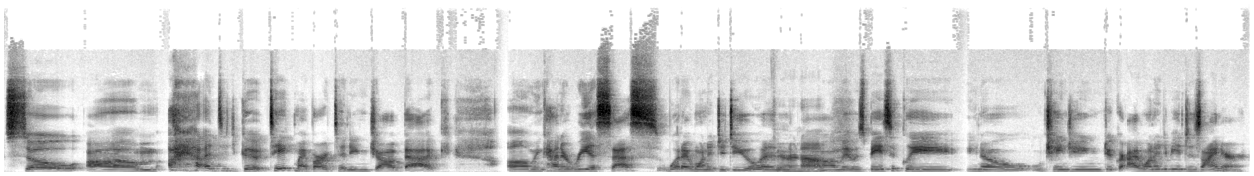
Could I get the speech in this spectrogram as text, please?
So um, I had to go take my bartending job back um, and kind of reassess what I wanted to do. And. Um, it was basically, you know, changing. Deg- I wanted to be a designer.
